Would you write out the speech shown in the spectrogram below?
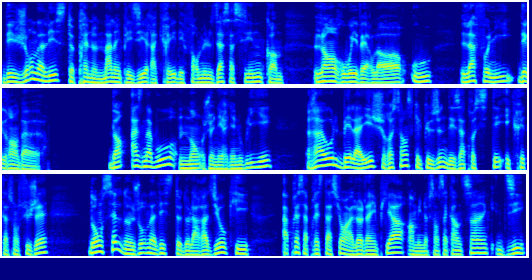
Des journalistes prennent un malin plaisir à créer des formules assassines comme l'enroué vers l'or ou l'aphonie des grandeurs. Dans Aznavour, non, je n'ai rien oublié, Raoul Belaïch recense quelques-unes des atrocités écrites à son sujet, dont celle d'un journaliste de la radio qui, après sa prestation à l'Olympia en 1955, dit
